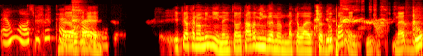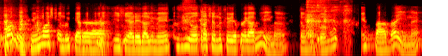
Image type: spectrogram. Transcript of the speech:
É um ótimo critério. Não, é, e pior que era uma menina, então eu tava me enganando naquela época duplamente, né? Duplamente. Um achando que era engenharia de alimentos e outro achando que eu ia pegar a menina. Então vamos pensar daí, né?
